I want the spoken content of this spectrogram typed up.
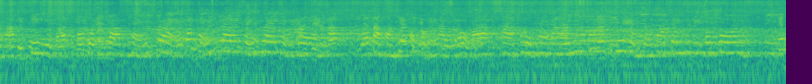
นะคะที่มีเอกลักษณ์เฉพาะตัวมีความแข็งแกร่งแล้วก็แข็งแรงแข็งแรงแข็งแรงนะคะ และตามความเชื่อของคนไทยเขาบอกว่าหากปลูกแคนาหน้าบ้านเพื่อส่งเสริมความเป็นสิริมงคล มีเทพ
